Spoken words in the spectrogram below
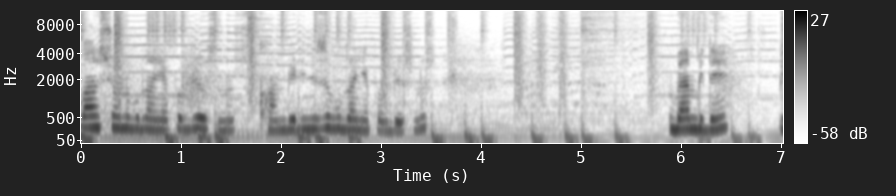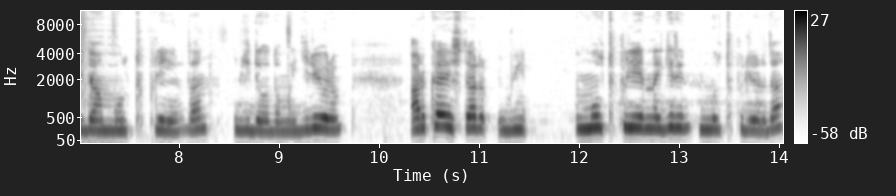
Süspansiyonu buradan yapabiliyorsunuz. Kamberinizi buradan yapabiliyorsunuz. Ben bir de bir daha multiplayer'dan video odama giriyorum. Arkadaşlar multiplayer'ına girin. Multiplayer'da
